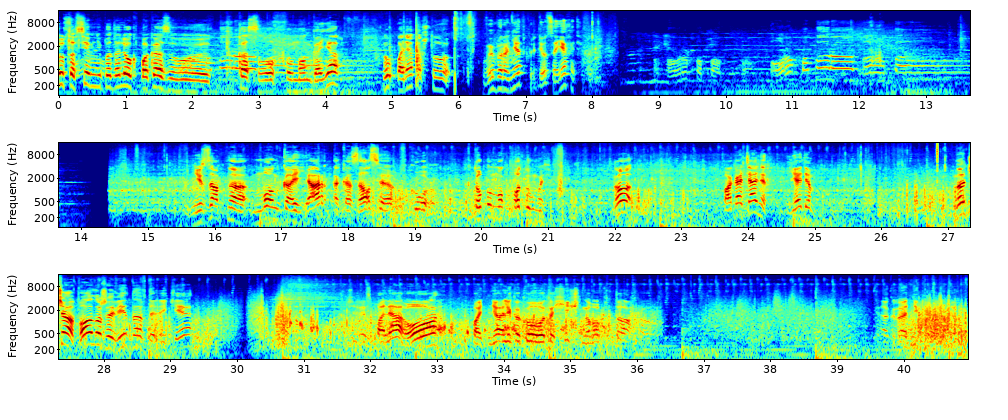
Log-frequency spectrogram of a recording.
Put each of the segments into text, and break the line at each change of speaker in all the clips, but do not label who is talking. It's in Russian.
Тут совсем неподалеку показывают Каслов Монгая. Ну, понятно, что выбора нет, придется ехать. Внезапно Монгаяр оказался в гору. Кто бы мог подумать. Но пока тянет, едем. Ну чё, вон уже видно вдалеке поля. О, подняли какого-то хищного птаха. Виноградник полетел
